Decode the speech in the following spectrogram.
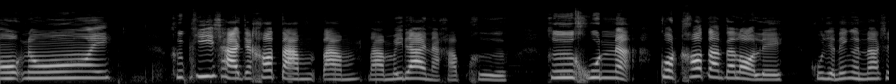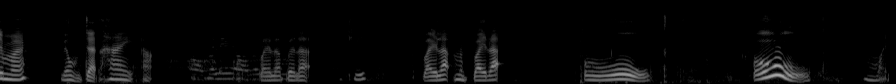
ออกหน่อย คือพี่ชายจะเข้าตามตามตามไม่ได้นะครับ คือ คือคุณน่ะ กดเข้าตามตลอดเลย คุณจะได้เงินมากใช่ไหมเดี๋ยวผมจัดให้อะไปลยออกไปไปเลยละไปละโอเคไปละมันไปละโอ้โอ้ my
